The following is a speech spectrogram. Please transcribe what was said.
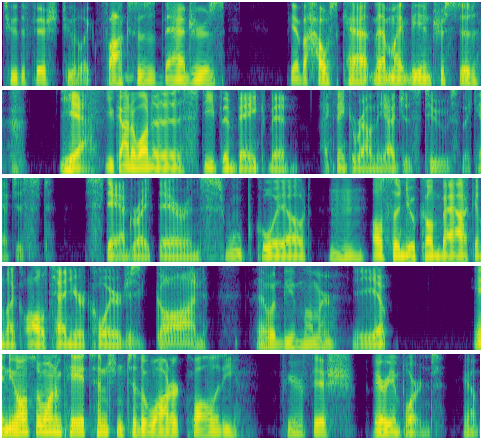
to the fish too, like foxes, badgers. If you have a house cat that might be interested. Yeah, you kind of want a steep embankment, I think, around the edges too, so they can't just stand right there and swoop koi out. Mm-hmm. All of a sudden, you'll come back and like all 10 year koi are just gone. That would be a bummer. Yep. And you also want to pay attention to the water quality for your fish. Very important. Yep.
